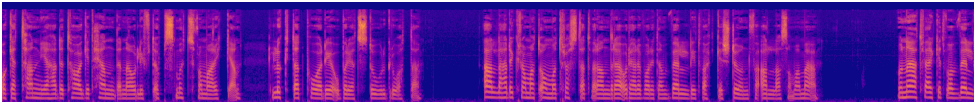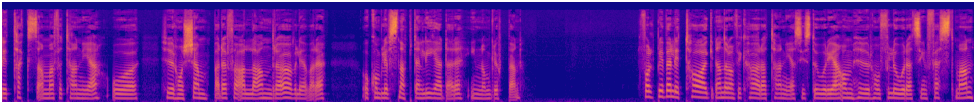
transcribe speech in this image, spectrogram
och att Tanja hade tagit händerna och lyft upp smuts från marken, luktat på det och börjat storgråta. Alla hade kramat om och tröstat varandra och det hade varit en väldigt vacker stund för alla som var med. Och nätverket var väldigt tacksamma för Tanja och hur hon kämpade för alla andra överlevare och hon blev snabbt en ledare inom gruppen. Folk blev väldigt tagna när de fick höra Tanjas historia om hur hon förlorat sin fästman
